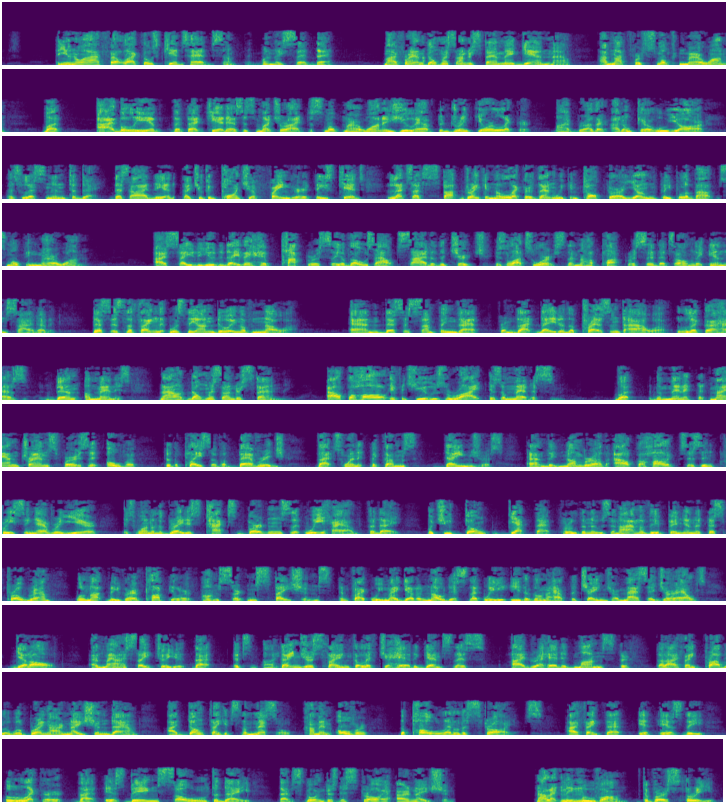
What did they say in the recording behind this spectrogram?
And you know, I felt like those kids had something when they said that. My friend, don't misunderstand me again now. I'm not for smoking marijuana. But I believe that that kid has as much right to smoke marijuana as you have to drink your liquor, my brother. I don't care who you are that's listening today. This idea that you can point your finger at these kids, let's us stop drinking the liquor, then we can talk to our young people about smoking marijuana. I say to you today, the hypocrisy of those outside of the church is lots worse than the hypocrisy that's on the inside of it. This is the thing that was the undoing of Noah. And this is something that from that day to the present hour, liquor has been a menace. Now, don't misunderstand me. Alcohol, if it's used right, is a medicine. But the minute that man transfers it over to the place of a beverage, that's when it becomes dangerous. And the number of alcoholics is increasing every year. It's one of the greatest tax burdens that we have today. But you don't get that through the news. And I'm of the opinion that this program will not be very popular on certain stations. In fact, we may get a notice that we either going to have to change our message or else get off. And may I say to you that it's a dangerous thing to lift your head against this hydra-headed monster that I think probably will bring our nation down. I don't think it's the missile coming over the pole that'll destroy us. I think that it is the liquor that is being sold today that's going to destroy our nation. Now let me move on to verse 3.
